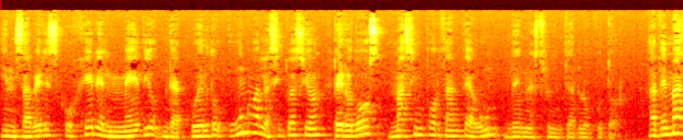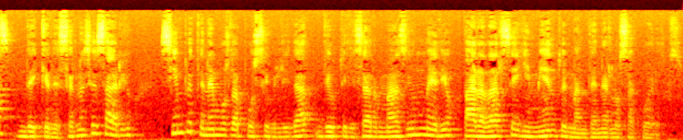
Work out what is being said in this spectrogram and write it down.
en saber escoger el medio de acuerdo uno a la situación, pero dos, más importante aún, de nuestro interlocutor. Además de que de ser necesario, siempre tenemos la posibilidad de utilizar más de un medio para dar seguimiento y mantener los acuerdos.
